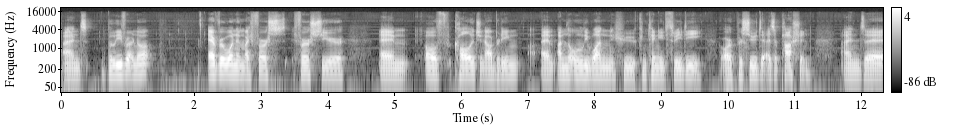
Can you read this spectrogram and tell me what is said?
And believe it or not, everyone in my first first year um, of college in Aberdeen, um, I'm the only one who continued 3D or pursued it as a passion. And uh,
